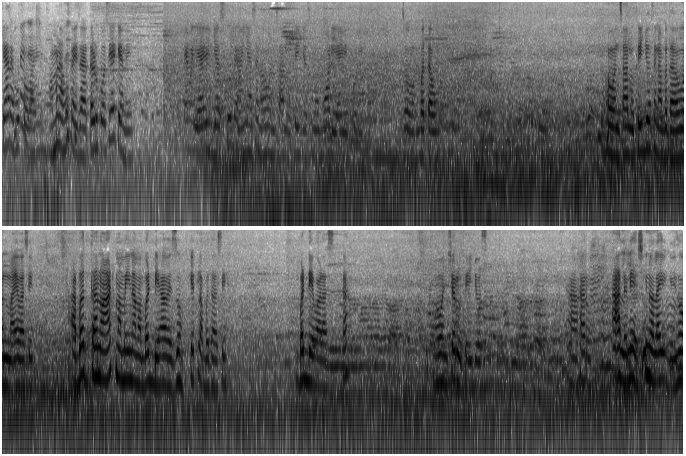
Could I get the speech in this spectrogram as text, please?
ક્યારે હુકવાશે? હમણાં હુકાઈ જાય. તડકો છે કે નહીં? ફેમિલી આવી ગયા સ્કૂલે. અહીંયા છે ને હવન ચાલુ થઈ જશે. હું મોડી આવી થોડી જો બતાવું. હવન ચાલુ થઈ ગયો છે ને આ બધા હવનમાં આવ્યા છે. આ બધાનો આઠમા મહિનામાં બર્થડે આવે. જો કેટલા બધા છે? બર્થડે વાળા છે. હા? હવન શરૂ થઈ ગયો છે. હા સારું હા લે શીનો લાવી ગઈ, જો.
